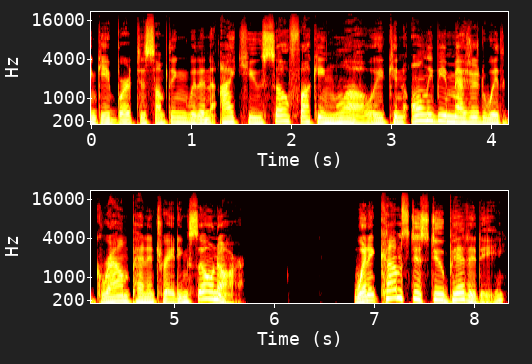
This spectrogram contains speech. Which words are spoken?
and gave birth to something with an IQ so fucking low it can only be measured with ground penetrating sonar. When it comes to stupidity,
